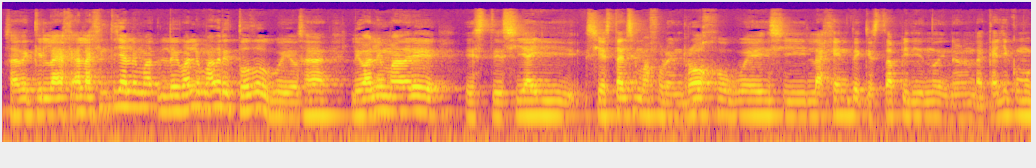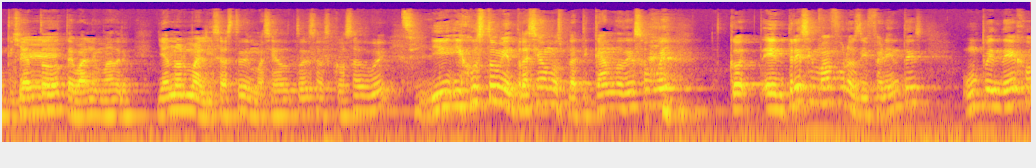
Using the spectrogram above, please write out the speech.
O sea, de que la- a la gente ya le, vale madre todo, güey. O sea, le vale madre este, si hay, si está el semáforo en rojo, güey. Si la gente que está pidiendo dinero en la calle, como que Sí. ya todo te vale madre. Ya normalizaste demasiado todas esas cosas, güey. Sí. Y, y justo mientras íbamos platicando de eso, güey, en tres semáforos diferentes, un pendejo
